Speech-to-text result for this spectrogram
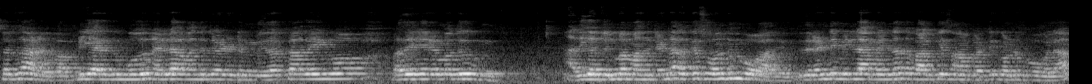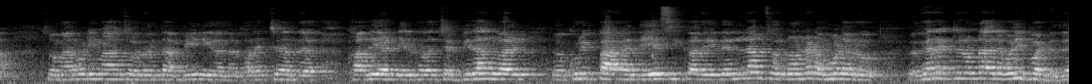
சரிதான் அப்ப அப்படியா இருக்கும்போது நல்லா வந்துட்டு மிதக்காதைங்கோ அதே நேரம் வந்து அதிக துன்பம் வந்துட்டேன்னா அதுக்கு சொந்தும் போகாது. இது ரெண்டும் இல்லாம இருந்தா அந்த வாழ்க்கையை சமப்படுத்தி கொண்டு போகலாம். ஸோ மறுபடியும் நான் சொல்றேன் தம்பி நீங்க அந்த கதைச்ச அந்த கதைகள் நீர் கதைச்ச விதங்கள் குறிப்பாக தேசி கதை இதெல்லாம் சொன்னோன்னா ரொம்ப ஒரு கேரக்டர் ஒன்று அதில் வெளிப்பட்டுது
